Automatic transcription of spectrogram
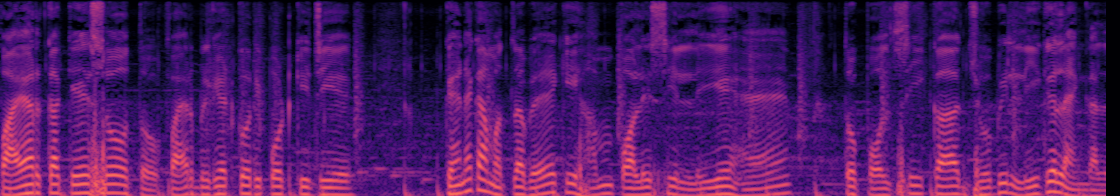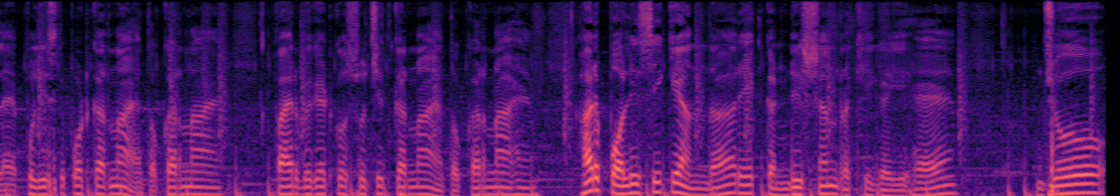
फायर का केस हो तो फायर ब्रिगेड को रिपोर्ट कीजिए। कहने का मतलब है कि हम पॉलिसी लिए हैं तो पॉलिसी का जो भी लीगल एंगल है पुलिस रिपोर्ट करना है तो करना है फायर ब्रिगेड को सूचित करना है तो करना है। हर पॉलिसी के अंदर एक कंडीशन रखी गई है, जो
